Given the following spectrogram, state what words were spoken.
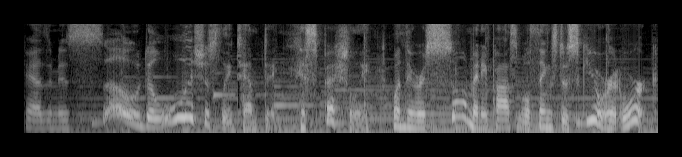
Sarcasm is so deliciously tempting, especially when there are so many possible things to skewer at work.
